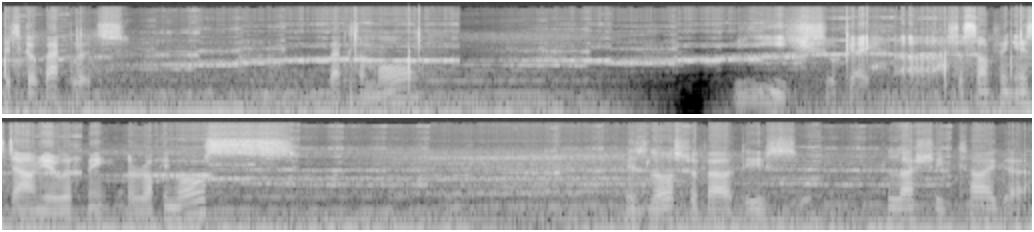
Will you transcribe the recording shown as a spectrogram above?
Let's go backwards. Back some more. Yeesh, okay. Uh, so something is down here with me. The rocking horse is lost without this plushy tiger.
